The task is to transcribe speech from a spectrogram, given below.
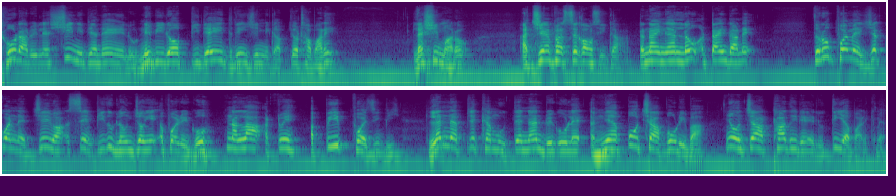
ထိုးတာတွေလည်းရှိနေပြန်တယ်လို့နေပြည်တော်ပြည်ထောင်ရေးသတင်းရင်းမြစ်ကပြောထားပါတယ်လက်ရှိမှာတော့အကြံဖတ်စစ်ကောင်စီကတနိုင်ငံလုံးအတိုင်းအတာနဲ့ သူတို့ဖွဲ့မဲ့ရက်ကွက်နဲ့ကြေးရွာအဆင့်ပြည်သူလုံခြုံရေးအဖွဲ့တွေကိုနှစ်လအတွင်းအပီးဖွဲ့စည်းပြီးလက်နက်ပစ်ခတ်မှုတင်နန်းတွေကိုလည်းအမြန်ပို့ချဖို့တွေပါညွှန်ကြားထားသေးတယ်လို့သိရပါတယ်ခင်ဗျ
